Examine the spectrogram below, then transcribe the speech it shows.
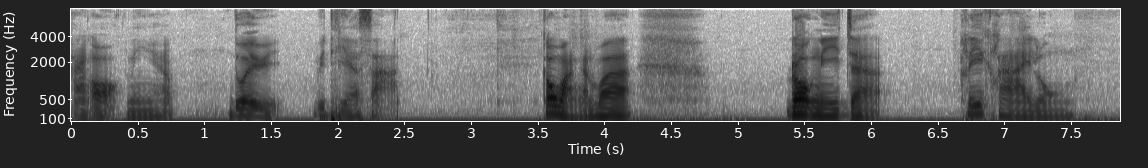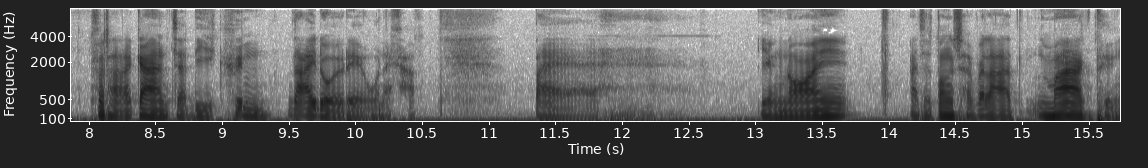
ทางออกนี้ครับ ด้วยวิทยาศาสตร์ ก็หวังกันว่า โรคนี้จะคลี่คลายลงสถานการณ์จะดีขึ้นได้โดยเร็วนะครับ แต่อย่างน้อยอาจจะต้องใช้เวลามากถึง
